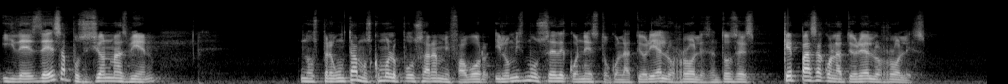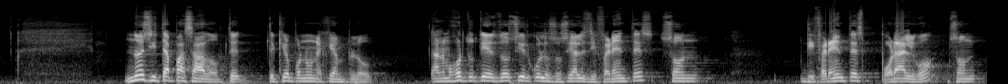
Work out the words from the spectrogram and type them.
y desde esa posición más bien, nos preguntamos cómo lo puedo usar a mi favor. Y lo mismo sucede con esto, con la teoría de los roles. Entonces, ¿qué pasa con la teoría de los roles? No sé si te ha pasado, te, te quiero poner un ejemplo. A lo mejor tú tienes dos círculos sociales diferentes, son diferentes por algo, son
